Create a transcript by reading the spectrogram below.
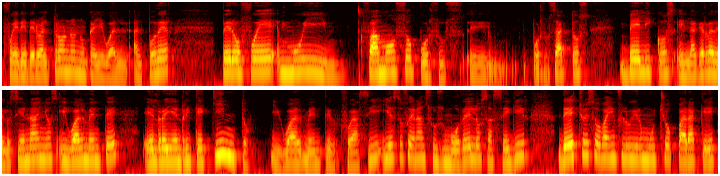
fue, heredero al trono, nunca llegó al, poder, pero fue muy famoso por sus, eh, por sus actos bélicos en la Guerra de los Cien Años, igualmente el rey Enrique V, igualmente fue así, y estos eran sus modelos a seguir. De hecho, eso va a influir mucho para que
